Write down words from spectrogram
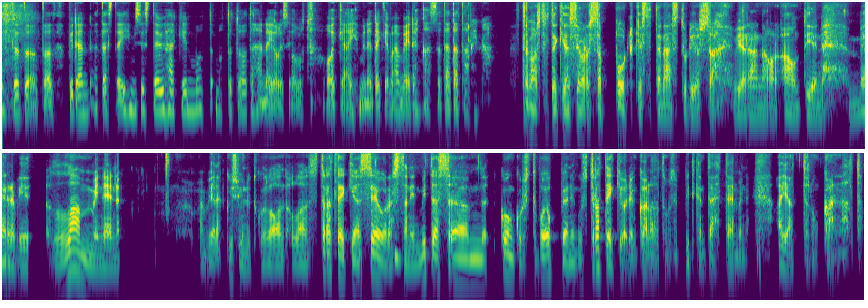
että tuota, pidän tästä ihmisestä yhäkin, mutta, mutta tuota, hän ei olisi ollut oikea ihminen tekemään meidän kanssa tätä tarinaa. Tämä on strategian seurassa podcast. Tänään studiossa vieraana on Auntien Mervi Lamminen. Vielä kysyn nyt, kun ollaan, ollaan strategian seurassa, niin mitäs ähm, konkurssista voi oppia niin kuin strategioiden kannalta, pitkän tähtäimen ajattelun kannalta?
